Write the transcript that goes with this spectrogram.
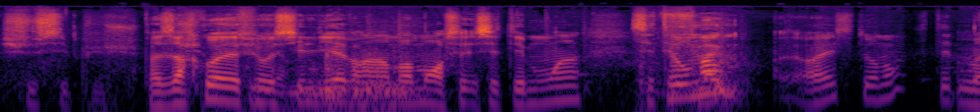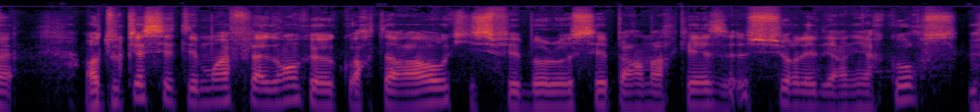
Je sais plus. Enfin, Zarco avait fait aussi le lièvre à un moment. C'était moins. C'était au Mans Ouais, c'était au Mans C'était- Ouais. En tout cas, c'était moins flagrant que Quartararo qui se fait bolosser par Marquez sur les dernières courses.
